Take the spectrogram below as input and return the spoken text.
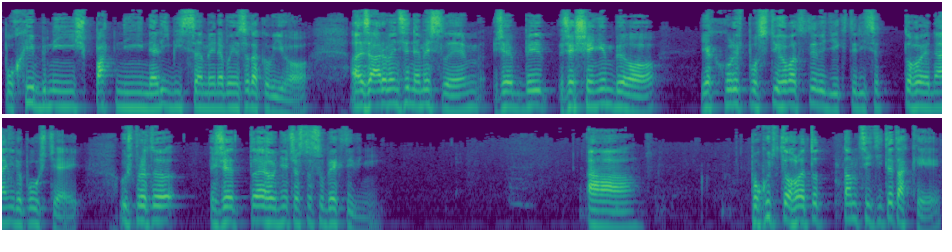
pochybný, špatný, nelíbí se mi nebo něco takového, ale zároveň si nemyslím, že by řešením bylo jakkoliv postihovat ty lidi, kteří se toho jednání dopouštějí. Už proto, že to je hodně často subjektivní. A pokud tohle to tam cítíte taky,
